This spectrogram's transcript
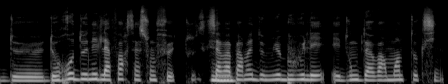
de, de redonner de la force à son feu. Tout- Ça va Mhm. permettre de mieux brûler et donc d'avoir moins de toxines.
